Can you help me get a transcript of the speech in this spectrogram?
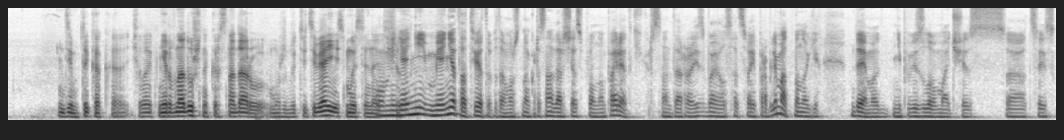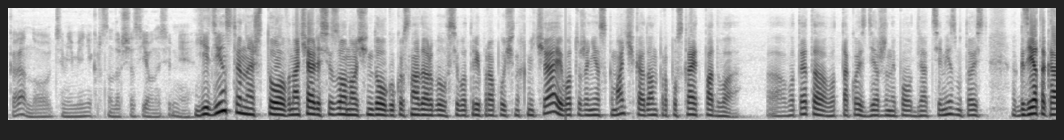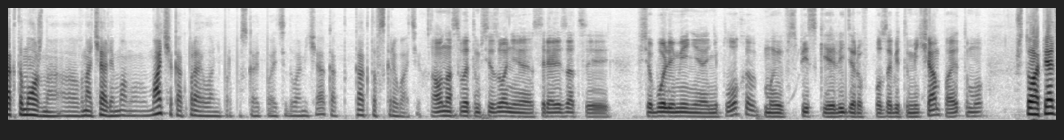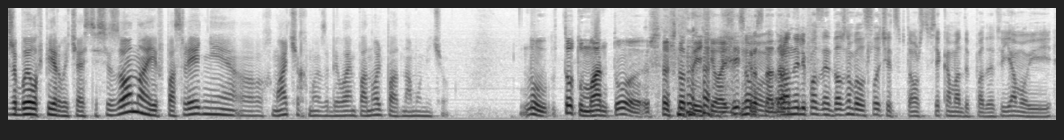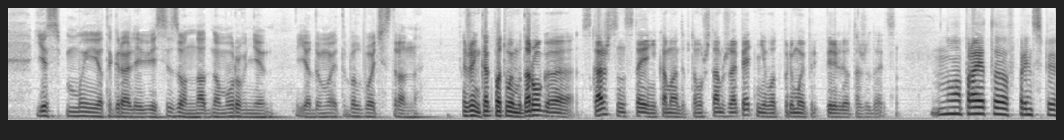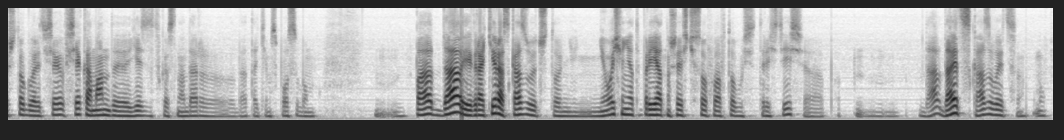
Дим, ты как э, человек неравнодушный к Краснодару, может быть, у тебя есть мысль на это? У меня, не, у меня нет ответа, потому что ну, Краснодар сейчас в полном порядке. Краснодар избавился от своих проблем, от многих. Да, ему не повезло в матче с э, ЦСКА, но, тем не менее, Краснодар сейчас явно сильнее. Единственное, что в начале сезона очень долго у Краснодара было всего три пропущенных мяча, и вот уже несколько матчей, когда он пропускает по два. А, вот это вот такой сдержанный повод для оптимизма. То есть где-то как-то можно а, в начале матча, как правило, они пропускают по эти два мяча, как-то, как-то вскрывать их. А у нас в этом сезоне с реализацией все более-менее неплохо. Мы в списке лидеров по забитым мячам, поэтому... Что, опять же, было в первой части сезона, и в последних э, матчах мы забиваем по ноль по одному мячу ну, то туман, то что-то еще, а здесь ну, Краснодар. Рано или поздно это должно было случиться, потому что все команды попадают в яму, и если бы мы отыграли весь сезон на одном уровне, я думаю, это было бы очень странно. Жень, как по-твоему, дорога скажется на состоянии команды? Потому что там же опять не вот прямой перелет ожидается. Ну, а про это, в принципе, что говорить? Все, все команды ездят в Краснодар да, таким способом. По, да, игроки рассказывают, что не, не очень это приятно 6 часов в автобусе трястись. А, да, да, это сказывается. Ну,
